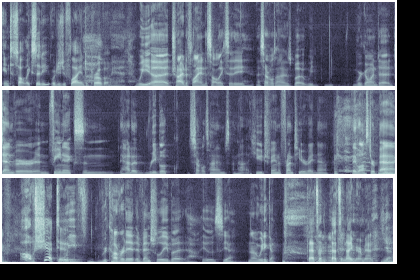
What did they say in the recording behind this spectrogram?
into Salt Lake City or did you fly into Provo? Man, we uh, tried to fly into Salt Lake City uh, several times, but we were going to Denver and Phoenix, and had to rebook several times. I'm not a huge fan of Frontier right now. They lost our bag. Oh shit, dude. we recovered it eventually, but oh, it was yeah. No, we didn't go. that's a that's a nightmare, man. Yeah.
